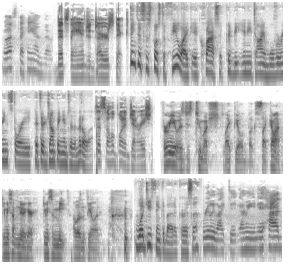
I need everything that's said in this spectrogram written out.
Well, that's the hand, though. That's the hand's entire stick. I think this is supposed to feel like a classic could be any time Wolverine story that they're jumping into the middle of. That's the whole point of Generation. For me, it was just too much like the old books. It's like, come on, give me something new here. Give me some meat. I wasn't feeling it. what do you think about it, Carissa? Really liked it. I mean, it had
